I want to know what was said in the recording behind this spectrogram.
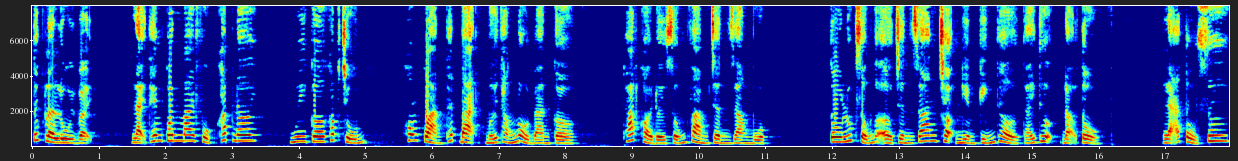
tức là lùi vậy. Lại thêm quân mai phục khắp nơi, nguy cơ khắp trốn. Không quản thất bại mới thắng nổi bàn cờ, thoát khỏi đời sống phàm trần ràng buộc. Tôi lúc sống ở trần gian chọn niềm kính thờ Thái Thượng Đạo Tổ. Lã Tổ Sư,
